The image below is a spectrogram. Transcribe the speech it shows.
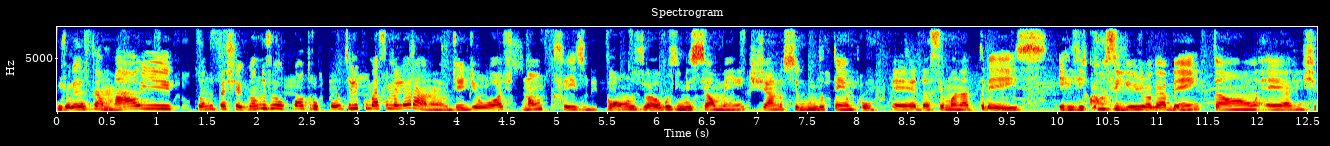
o jogador tá mal e quando tá chegando o jogo contra o Colts ele começa a melhorar, né? O J.J. Watt não fez bons jogos inicialmente, já no segundo tempo é, da semana 3 ele conseguiu jogar bem, então é, a gente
